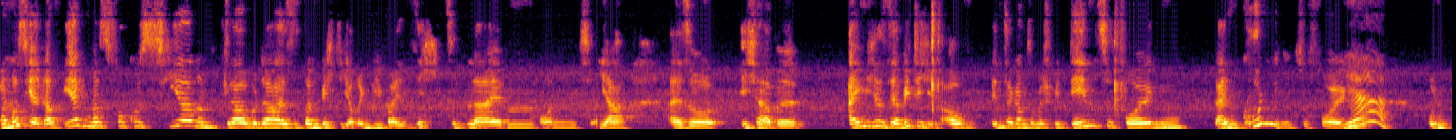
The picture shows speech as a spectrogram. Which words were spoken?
man muss sich halt auf irgendwas fokussieren und ich glaube, da ist es dann wichtig, auch irgendwie bei sich zu bleiben. Und ja, also ich habe, eigentlich ist es ja wichtig, auf Instagram zum Beispiel denen zu folgen, deinen Kunden zu folgen. Ja. Und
